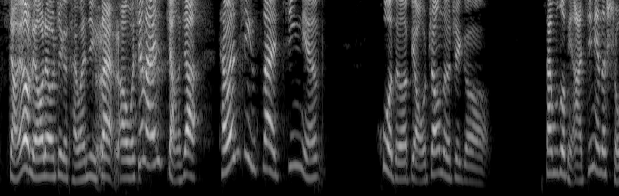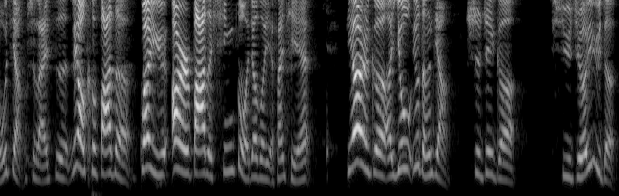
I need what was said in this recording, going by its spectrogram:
想要聊聊这个台湾竞赛啊？我先来讲一下台湾竞赛今年获得表彰的这个三部作品啊，今年的首奖是来自廖克发的关于二二八的新作，叫做《野番茄》。第二个呃优优等奖是这个许哲玉的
